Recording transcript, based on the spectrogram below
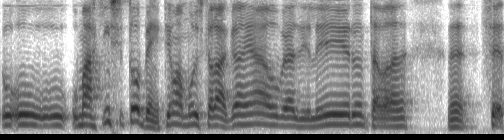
O, o, o Marquinhos citou bem, tem uma música lá, ganhar o brasileiro, tava né? Você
